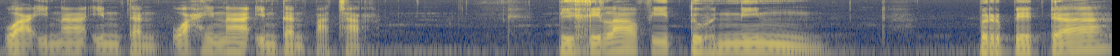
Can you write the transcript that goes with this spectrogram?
Wa inain dan wahinain dan pacar. Bikhilafi duhnin berbeda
